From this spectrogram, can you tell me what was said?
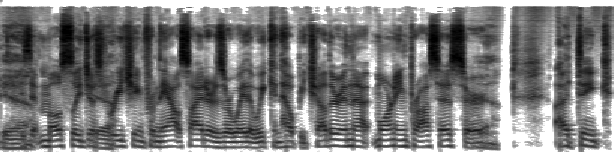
Yeah. is it mostly just Yeah. reaching from the outside, or is there a way that we can help each other in that mourning process? Or Yeah. I think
